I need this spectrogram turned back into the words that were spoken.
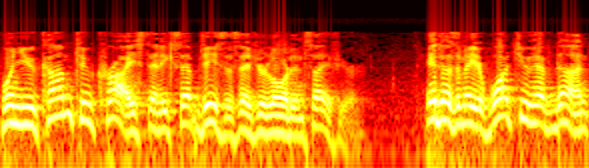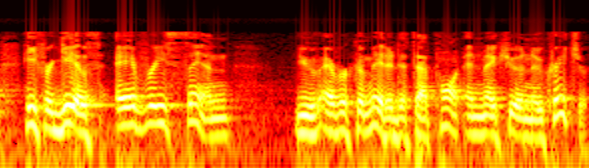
when you come to Christ and accept Jesus as your Lord and Savior, it doesn't matter what you have done, He forgives every sin you've ever committed at that point and makes you a new creature.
